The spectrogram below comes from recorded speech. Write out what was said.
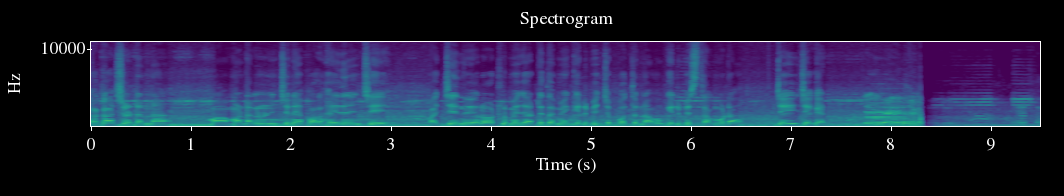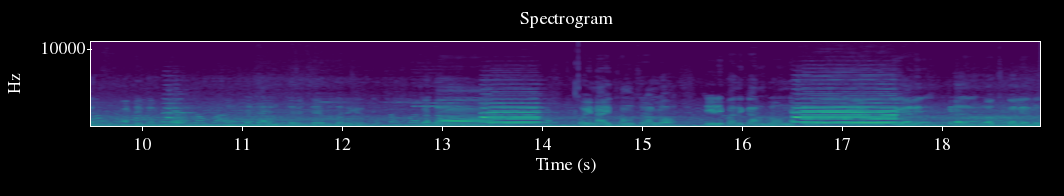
ప్రకాష్ రెడ్డి అన్న మా మండలం నుంచినే పదహైదు నుంచి పద్దెనిమిది వేల ఓట్ల మెజార్టీతో మేము గెలిపించబోతున్నాము గెలిపిస్తాం కూడా. జై జగన్. జరిగింది. గత పోయిన ఐదు సంవత్సరాల్లో టీడీపీ అధికారంలో ఉన్నప్పుడు ఏ అభివృద్ధి కానీ ఇక్కడ నోచుకోలేదు.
